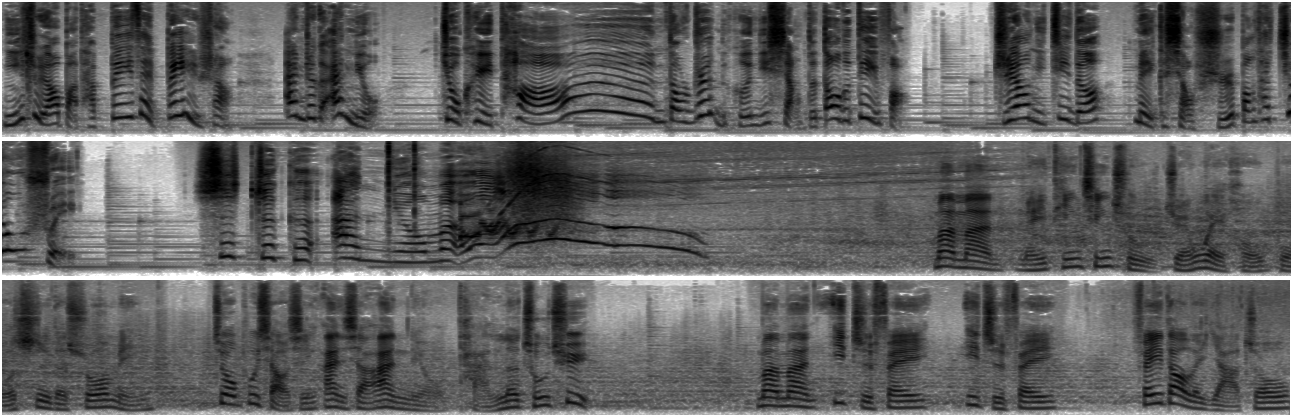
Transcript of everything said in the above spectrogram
你只要把它背在背上，按这个按钮，就可以弹到任何你想得到的地方。只要你记得每个小时帮它浇水。”是这个按钮吗？哇！慢慢没听清楚卷尾猴博士的说明，就不小心按下按钮，弹了出去。慢慢一直飞，一直飞，飞到了亚洲。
